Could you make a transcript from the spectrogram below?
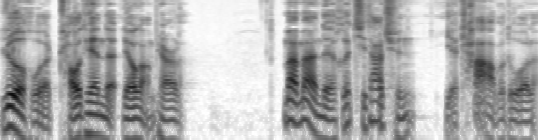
热火朝天的聊港片了，慢慢的和其他群也差不多了。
